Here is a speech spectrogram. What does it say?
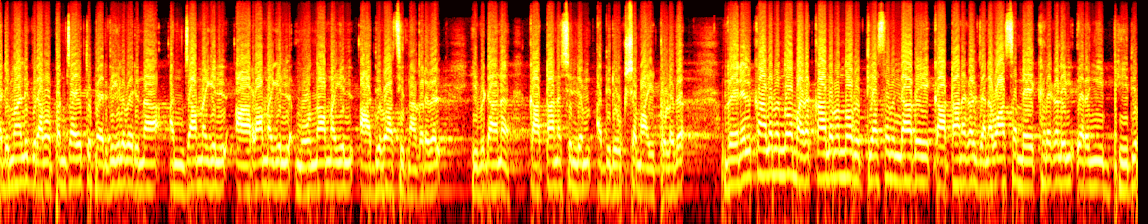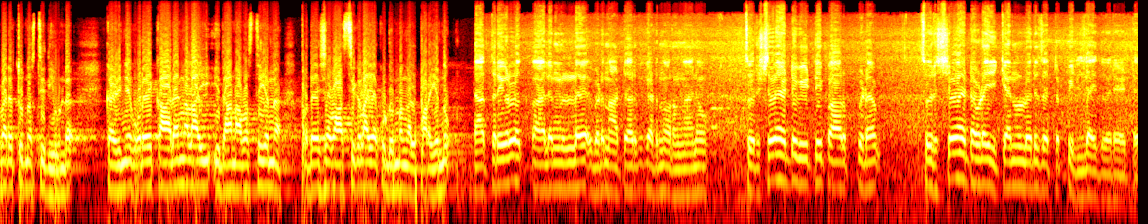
അടിമാലി ഗ്രാമപഞ്ചായത്ത് പരിധിയിൽ വരുന്ന അഞ്ചാം മൈൽ ആറാം മൈൽ മൂന്നാം മൈൽ ആദിവാസി നഗറുകൾ. ഇവിടാണ് കാട്ടാനശല്യം അതിരൂക്ഷമായിട്ടുള്ളത്. വേനൽക്കാലമെന്നോ മഴക്കാലമെന്നോ വ്യത്യാസമില്ലാതെ കാട്ടാനകൾ ജനവാസ മേഖലകളിൽ ഇറങ്ങി ഭീതി പരത്തുന്ന സ്ഥിതിയുണ്ട്. കഴിഞ്ഞ കുറെ കാലങ്ങളായി ഇതാണ് അവസ്ഥയെന്ന് പ്രദേശവാസികളായ കുടുംബങ്ങൾ പറയുന്നു. രാത്രികൾ കാലങ്ങളിൽ ഇവിടെ നാട്ടുകാർക്ക് കിടന്നുറങ്ങാനോ സുരക്ഷിതമായിട്ട് വീട്ടിൽ പാർപ്പിടാൻ സുരക്ഷിതമായിട്ട് അവിടെ ഇരിക്കാനുള്ള ഒരു സെറ്റപ്പ് ഇല്ല ഇതുവരെയായിട്ട്.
